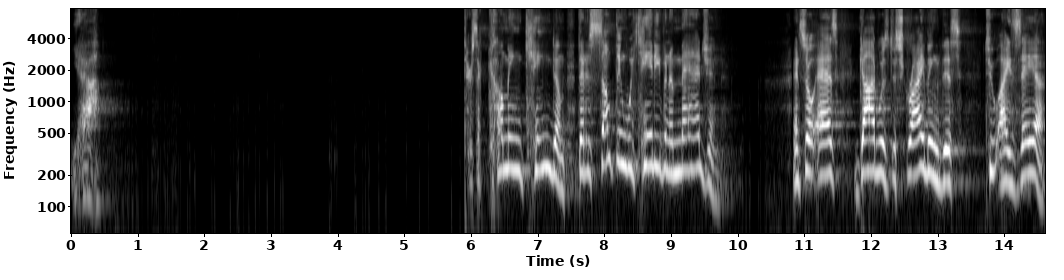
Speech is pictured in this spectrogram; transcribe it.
Yeah, There's a coming kingdom that is something we can't even imagine. And so, as God was describing this to Isaiah,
